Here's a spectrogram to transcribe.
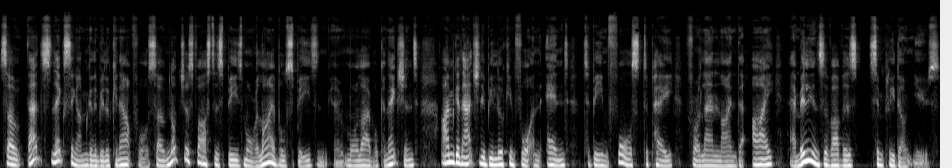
So that's the next thing I'm going to be looking out for. So not just faster speeds, more reliable speeds, and more reliable connections. I'm going to actually be looking for an end to being forced to pay for a landline that I and millions of others simply don't use.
